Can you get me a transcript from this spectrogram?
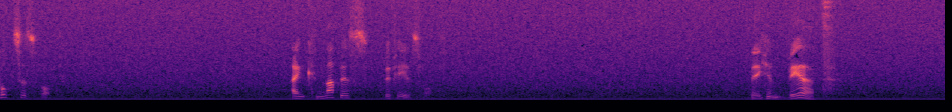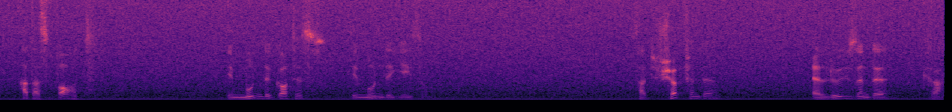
kurzes Wort, ein knappes Befehlswort. Welchen Wert hat das Wort im Munde Gottes, im Munde Jesu? Es hat schöpfende, erlösende Kraft.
